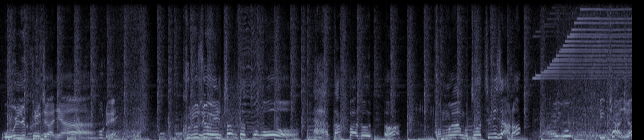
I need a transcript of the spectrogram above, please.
All New 크루즈 아니야? 뭐래? 크루즈 1.4 터보. 야 딱 봐도 어? 겉 모양부터 틀리지 않아? 아 이거 휘트 아니야?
